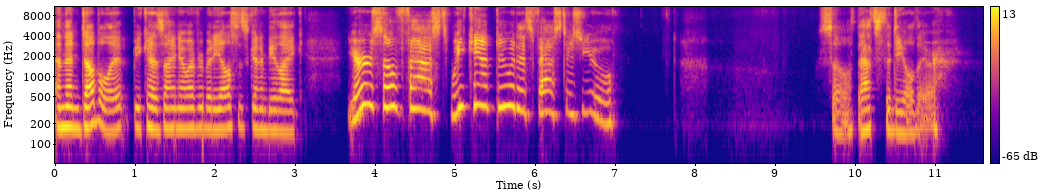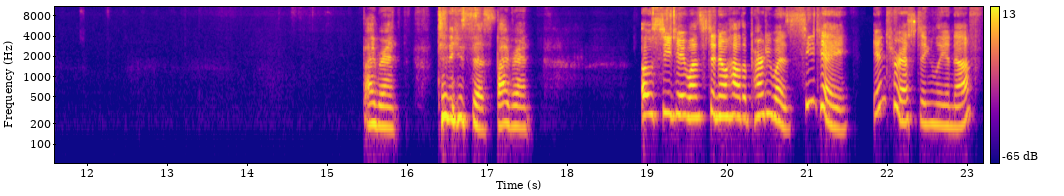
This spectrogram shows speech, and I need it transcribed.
and then double it because I know everybody else is going to be like, you're so fast. We can't do it as fast as you. So that's the deal there. Bye, Brent. Denise says, Bye, Brent. Oh, CJ wants to know how the party was. CJ, interestingly enough,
